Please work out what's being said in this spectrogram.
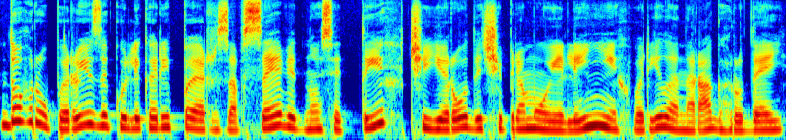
До групи ризику лікарі перш за все відносять тих, чиї родичі прямої лінії хворіли на рак грудей,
